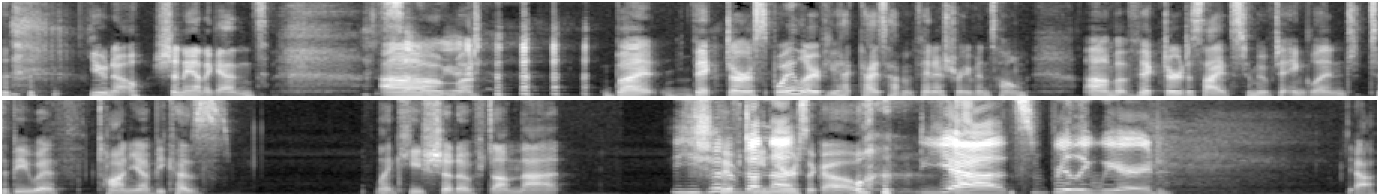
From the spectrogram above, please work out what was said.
you know, shenanigans. so um, weird. But Victor, spoiler if you guys haven't finished Raven's Home, um, but Victor decides to move to England to be with Tanya because, like, he should have done that He should have done that. years ago. Yeah, it's really weird. yeah.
